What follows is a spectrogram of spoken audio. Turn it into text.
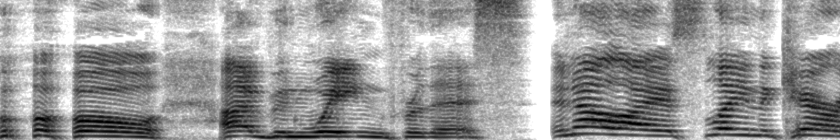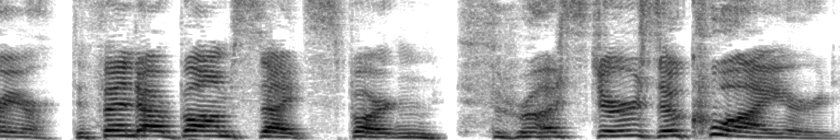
Oh, I've been waiting for this. An ally has slain the carrier. Defend our bomb sites, Spartan. Thrusters acquired.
